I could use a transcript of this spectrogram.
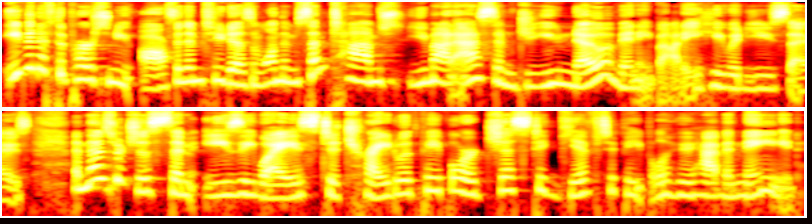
even if the person you offer them to doesn't want them, sometimes you might ask them, Do you know of anybody who would use those? And those are just some easy ways to trade with people or just to give to people who have a need.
